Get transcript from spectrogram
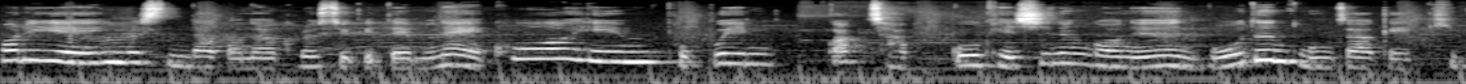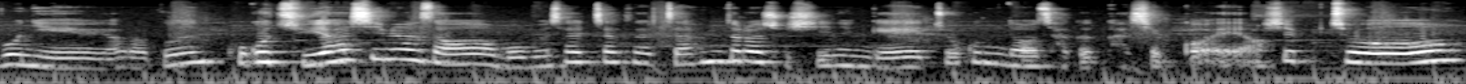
허리에 힘을 쓴다거나 그럴 수 있기 때문에 코어 힘, 복부 힘 꽉 잡고 계시는 거는 모든 동작의 기본이에요, 여러분. 그거 주의하시면서 몸을 살짝살짝 흔들어 주시는 게 조금 더 자극하실 거예요. 10초.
